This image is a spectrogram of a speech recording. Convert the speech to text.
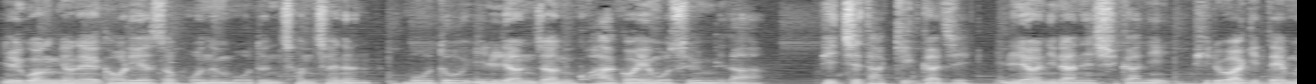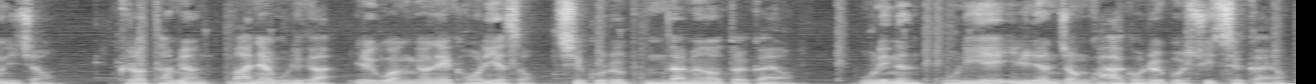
일광년의 거리에서 보는 모든 천체는 모두 1년 전 과거의 모습입니다. 빛이 닿기까지 1년이라는 시간이 필요하기 때문이죠. 그렇다면 만약 우리가 일광년의 거리에서 지구를 본다면 어떨까요? 우리는 우리의 1년 전 과거를 볼 수 있을까요?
